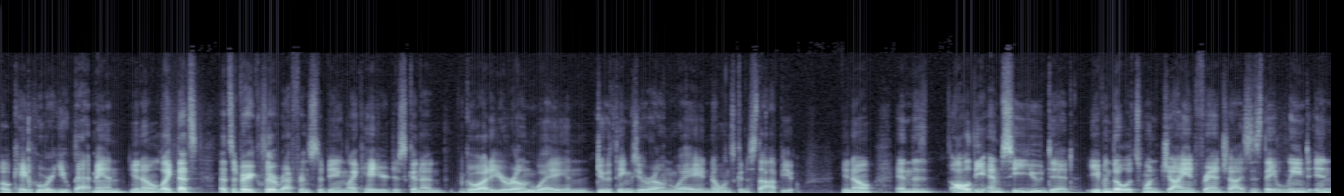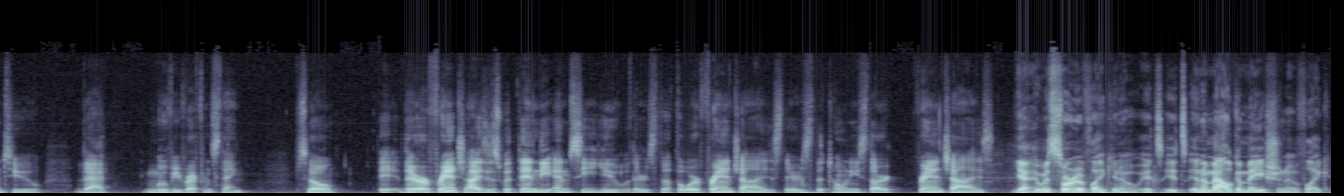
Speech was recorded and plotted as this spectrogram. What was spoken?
okay, who are you, Batman? You know, like that's that's a very clear reference to being like, hey, you're just gonna go out of your own way and do things your own way, and no one's gonna stop you you know? And the, all the mcu did even though it's one giant franchise is they leaned into that movie reference thing. So it, there are franchises within the mcu there's the thor franchise there's the tony stark franchise. Yeah, it was sort of like you know, it's it's an amalgamation of like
